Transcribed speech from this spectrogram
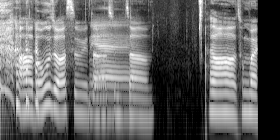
아 너무 좋았습니다. 예. 진짜. 아, 정말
